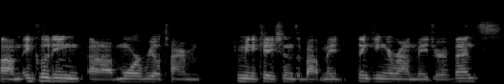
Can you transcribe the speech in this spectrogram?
um, including uh, more real-time communications about thinking around major events.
